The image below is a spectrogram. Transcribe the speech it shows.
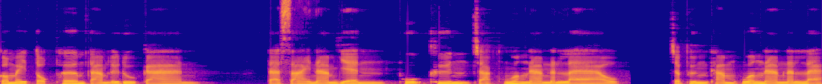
ก็ไม่ตกเพิ่มตามฤดูกาลแต่สายน้ำเย็นพุขึ้นจากห่วงน้ำนั้นแล้ว จะพึงทำห่วงน้ำนั้นแหละ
